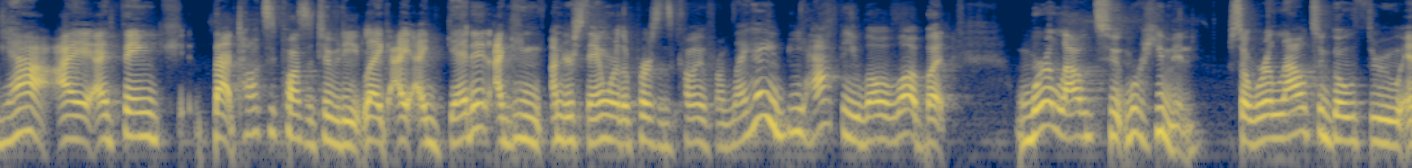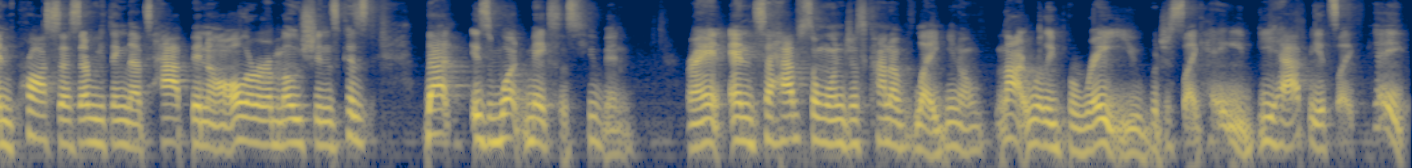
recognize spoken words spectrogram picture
yeah, I, I think that toxic positivity, like I, I get it. I can understand where the person's coming from. Like, hey, be happy, blah, blah, blah. But we're allowed to, we're human. So we're allowed to go through and process everything that's happened, all our emotions, because that is what makes us human. Right. And to have someone just kind of like, you know, not really berate you, but just like, hey, be happy. It's like, hey,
